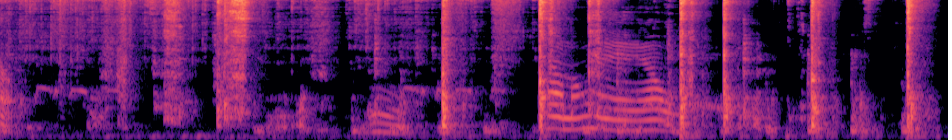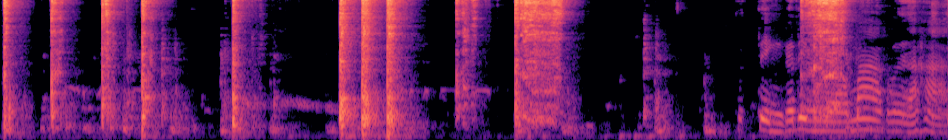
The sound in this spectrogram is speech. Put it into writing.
วข้าวน้องแมวจะติ่งกระดิ่งแมวมากเลยอาหาร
